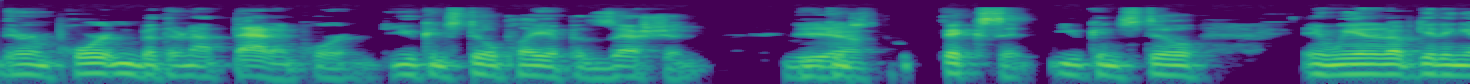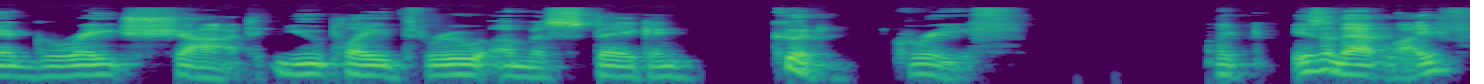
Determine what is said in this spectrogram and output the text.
they're important, but they're not that important. You can still play a possession. You yeah. can fix it. You can still and we ended up getting a great shot. You played through a mistake and good grief. Like, isn't that life?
